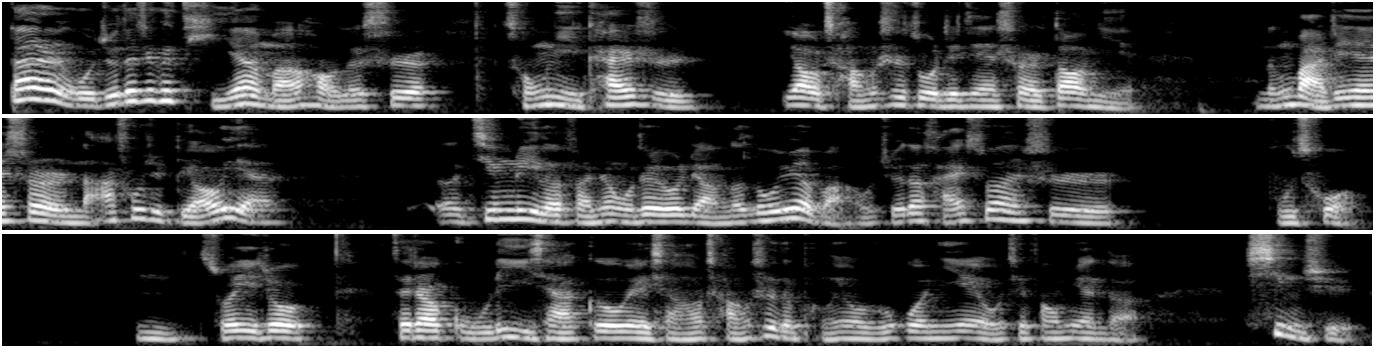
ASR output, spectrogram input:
但是我觉得这个体验蛮好的，是从你开始。要尝试做这件事儿，到你能把这件事儿拿出去表演，呃，经历了，反正我这有两个多月吧，我觉得还算是不错，嗯，所以就在这儿鼓励一下各位想要尝试的朋友，如果你也有这方面的兴趣，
